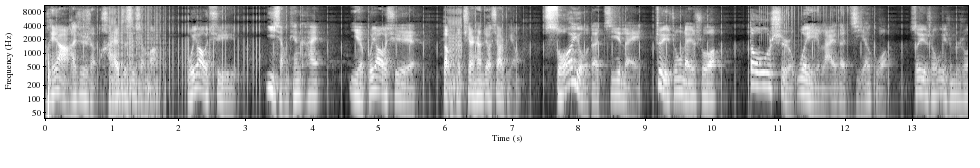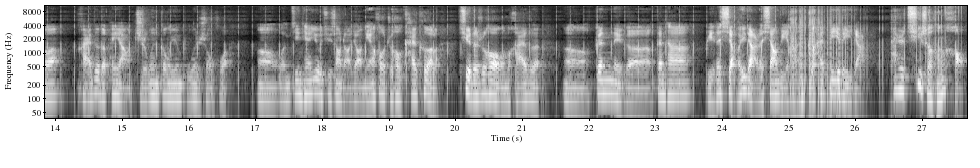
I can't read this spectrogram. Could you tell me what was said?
培养还是什孩子是什么？不要去异想天开，也不要去等着天上掉馅饼。所有的积累，最终来说都是未来的结果。所以说，为什么说孩子的培养只问耕耘不问收获？嗯，我们今天又去上早教，年后之后开课了。去了之后，我们孩子，嗯，跟那个跟他比他小一点的相比，好像个还低了一点，但是气色很好。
